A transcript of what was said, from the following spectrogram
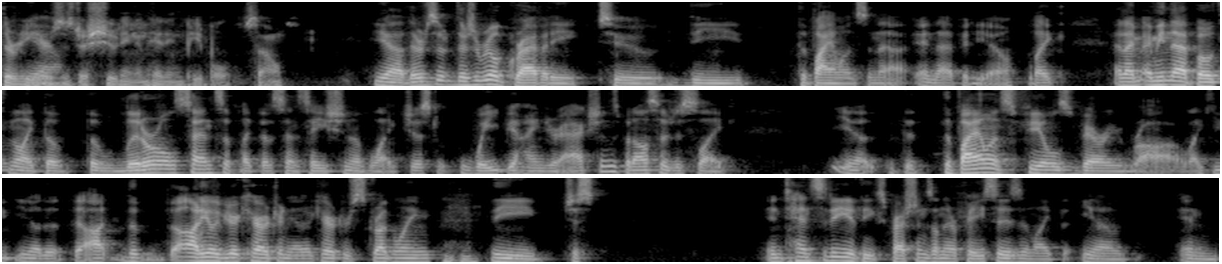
30 Yeah. years is just shooting and hitting people. So Yeah, there's a there's a real gravity to the the violence in that in that video. Like, and I, I mean that both in like the the literal sense of like the sensation of like just weight behind your actions, but also just like, you know, the the violence feels very raw. Like you you know the the the, the audio of your character and the other characters struggling, the just intensity of the expressions on their faces and like you know and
